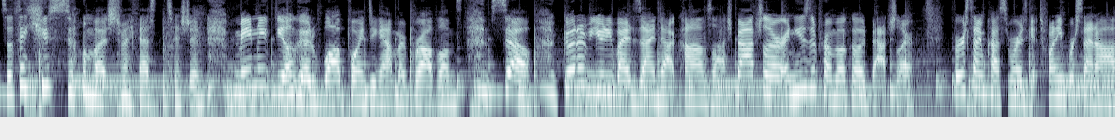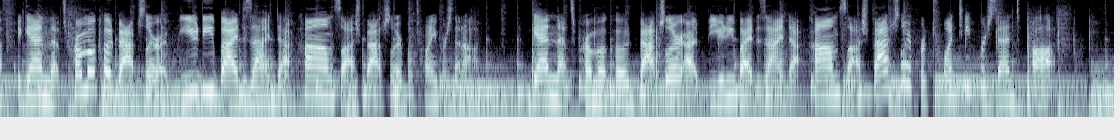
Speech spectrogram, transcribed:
So thank you so much to my esthetician. Made me feel good while pointing out my problems. So go to beautybydesign.com slash bachelor and use the promo code bachelor. First time customers get 20% off. Again, that's promo code bachelor at beautybydesign.com slash bachelor for 20% off. Again, that's promo code bachelor at beautybydesign.com slash bachelor for 20% off.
